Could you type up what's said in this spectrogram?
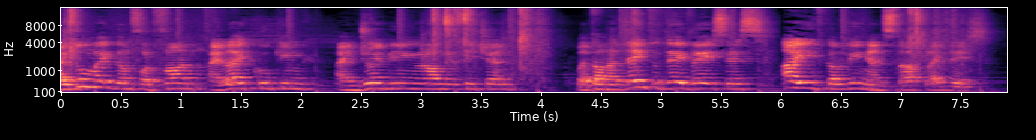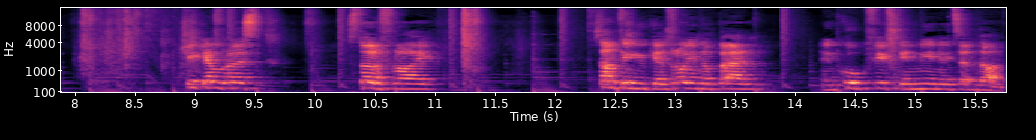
I do make them for fun, I like cooking, I enjoy being around the kitchen, but on a day-to-day -day basis, I eat convenient stuff like this. Chicken breast, stir fry, something you can throw in the pan and cook 15 minutes and done.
